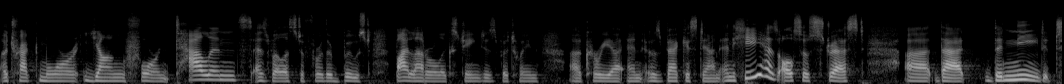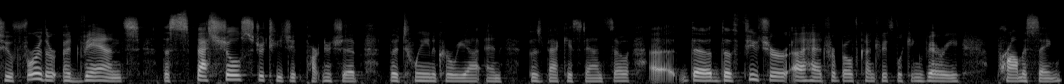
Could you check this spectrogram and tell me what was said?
attract more young foreign talents, as well as to further boost bilateral exchanges between uh, Korea and Uzbekistan. And he has also stressed uh, that the need to further advance the special strategic partnership between Korea and Uzbekistan. So uh, the, the future ahead for both countries looking very promising.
